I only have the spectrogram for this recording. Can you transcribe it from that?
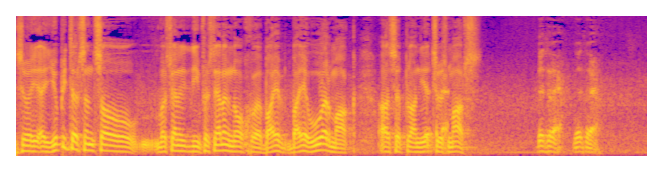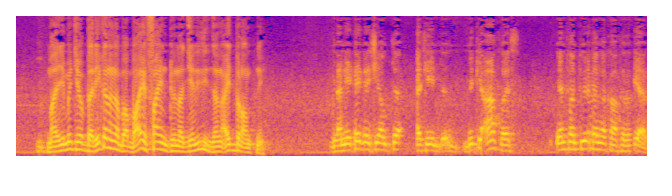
So uh, Jupiter se sal waarskynlik die versnelling nog uh, baie baie hoër maak as 'n planeet soos Mars. Dis reg, dis reg. Maar jy moet jou berekeninge baie fyn doen dat jy nie die ding uitbrand nie. Ja nee, kyk as jy te, as jy bietjie af is, een van twee dinge gaan gebeur.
